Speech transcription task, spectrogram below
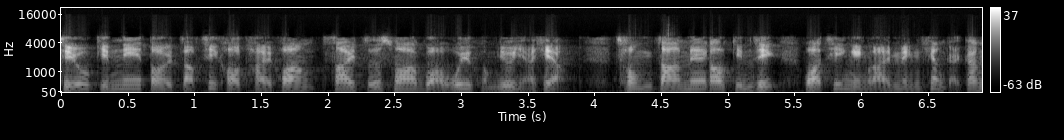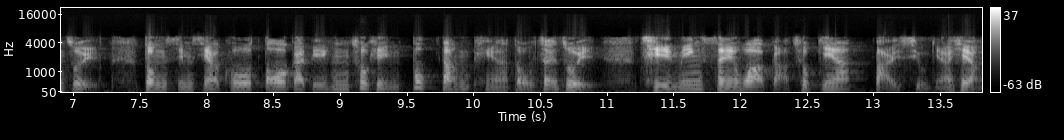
受今年第十七号台风西子山外围环流影响，从昨暝到今日，我市迎来明显的降水。东心城区多个地方出现不当程度积水，市民生活甲出境大受影响。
